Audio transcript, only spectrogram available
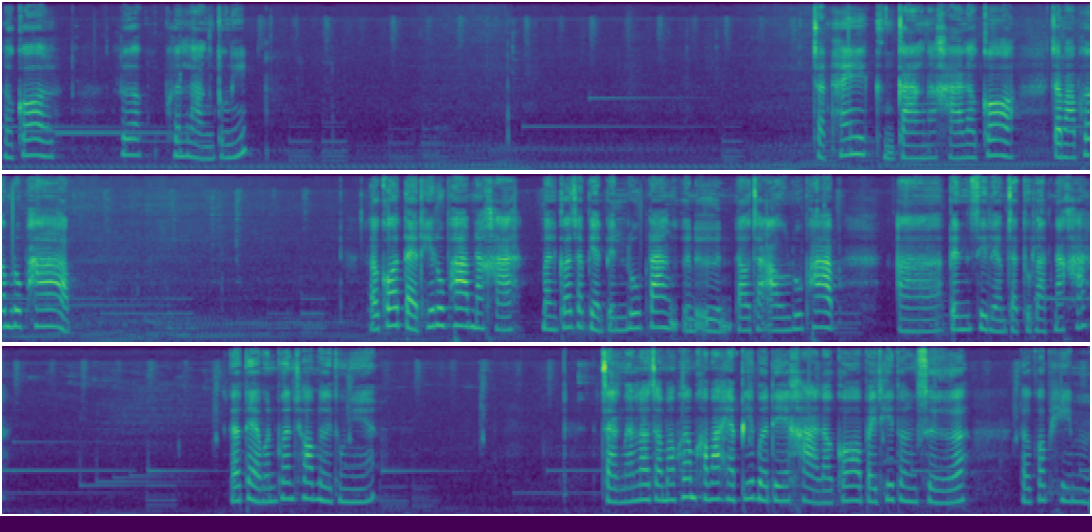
แล้วก็เลือกพื้นหลังตรงนี้ จัดให้กึ่งกลางนะคะ แล้วก็จะมาเพิ่มรูปภาพ แล้วก็แต่ที่รูปภาพนะคะ มันก็จะเปลี่ยนเป็นรูปร่างอื่นๆ เราจะเอารูปภาพาเป็นสี่เหลี่ยมจัตุรัสนะคะ แล้วแต่เพื่อนๆชอบเลยตรงนี้ จากนั้นเราจะมาเพิ่มคำว่า Happy Birthday ค่ะ แล้วก็ไปที่ตัวหนังสือ แล้วก็พิมพ์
